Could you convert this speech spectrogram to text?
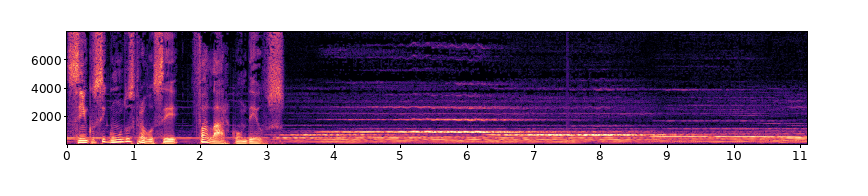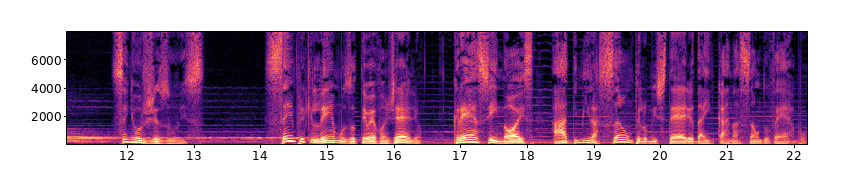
Cinco segundos para você falar com Deus. Senhor Jesus, sempre que lemos o teu Evangelho, cresce em nós a admiração pelo mistério da encarnação do Verbo.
